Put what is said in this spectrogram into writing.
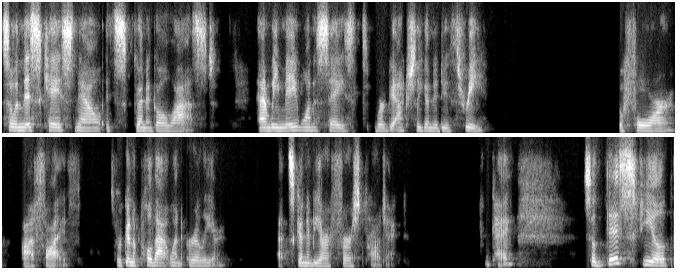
So in this case, now it's going to go last. And we may want to say we're actually going to do three before uh, five. So we're going to pull that one earlier. That's going to be our first project. Okay. So this field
